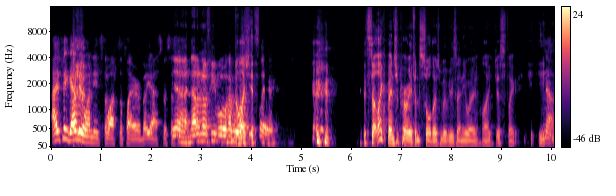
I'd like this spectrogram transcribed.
I think everyone needs to watch the player, but yeah, specifically. yeah, not enough people have But, like, watched the it's- player. it's not like Ben Shapiro even saw those movies anyway. Like, just like he, he- No,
